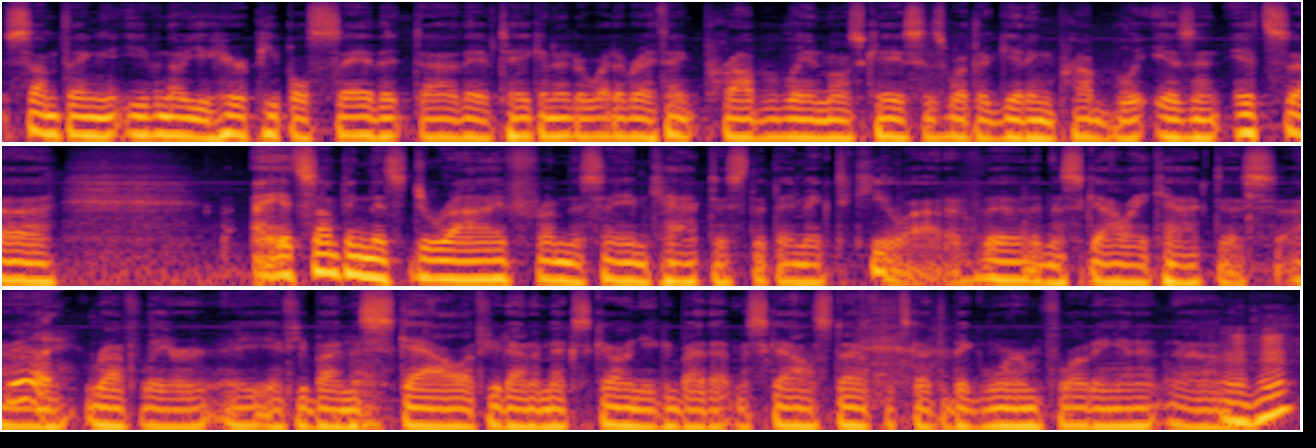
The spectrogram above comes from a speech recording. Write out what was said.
something, even though you hear people say that uh, they've taken it or whatever, I think probably in most cases what they're getting probably isn't. It's uh, it's something that's derived from the same cactus that they make tequila out of, the, the mescali cactus. Uh, Really? Roughly, or uh, if you buy mescal, if you're down in Mexico and you can buy that mescal stuff that's got the big worm floating in it. Uh, Mhm.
